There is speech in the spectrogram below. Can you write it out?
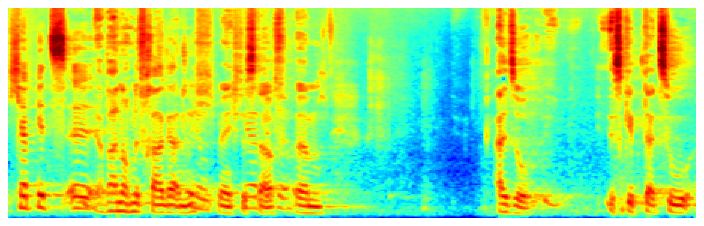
Ich habe jetzt. Äh, da war noch eine Frage an mich, wenn ich das ja, darf. Ähm, also, es gibt dazu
